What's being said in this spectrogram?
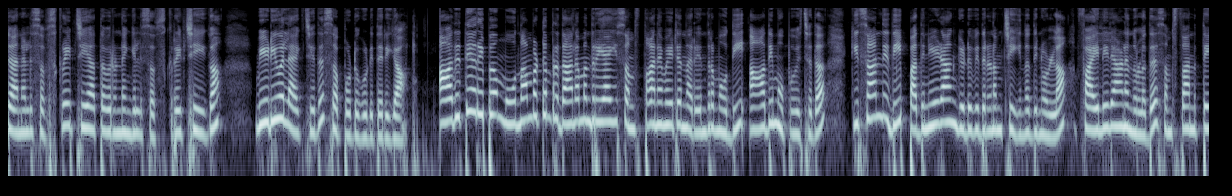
ചാനൽ സബ്സ്ക്രൈബ് ചെയ്യാത്തവരുണ്ടെങ്കിൽ സബ്സ്ക്രൈബ് ചെയ്യുക. വീഡിയോ ലൈക്ക് ചെയ്ത് സപ്പോർട്ട് കൂടി തരിക. ആദ്യത്തെ അറിയിപ്പ് മൂന്നാം വട്ടം പ്രധാനമന്ത്രിയായി സംസ്ഥാനമേറ്റ നരേന്ദ്രമോദി ആദ്യം ഒപ്പുവെച്ചത് കിസാൻ നിധി പതിനേഴാം ഗഡു വിതരണം ചെയ്യുന്നതിനുള്ള ഫയലിലാണെന്നുള്ളത് സംസ്ഥാനത്തെ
